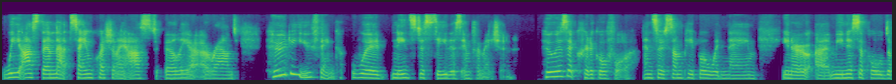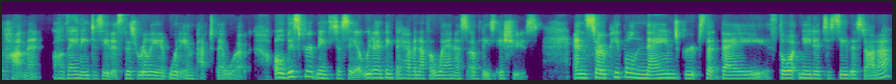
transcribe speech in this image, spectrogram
we asked them that same question I asked earlier around who do you think would needs to see this information? who is it critical for? And so some people would name, you know, a municipal department. Oh, they need to see this. This really would impact their work. Oh, this group needs to see it. We don't think they have enough awareness of these issues. And so people named groups that they thought needed to see this data.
